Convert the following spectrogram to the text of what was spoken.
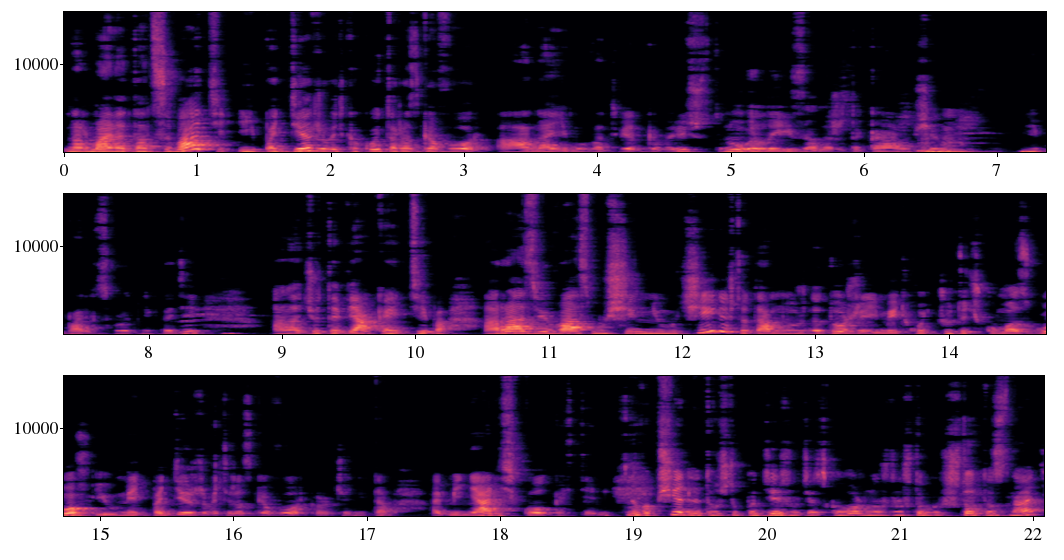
нормально танцевать и поддерживать какой-то разговор? А она ему в ответ говорит, что, ну, Элоиза, она же такая вообще, Мгм. Ей палец в рот не клади. Она что-то вякает, типа, а разве вас, мужчин, не учили, что там нужно тоже иметь хоть чуточку мозгов и уметь поддерживать разговор? Короче, они там обменялись колкостями. Ну, вообще, для того, чтобы поддерживать разговор, нужно, чтобы что-то знать.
